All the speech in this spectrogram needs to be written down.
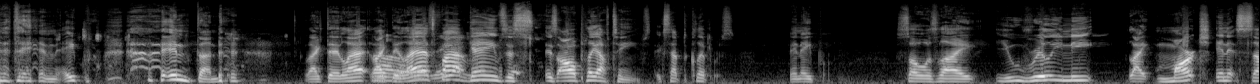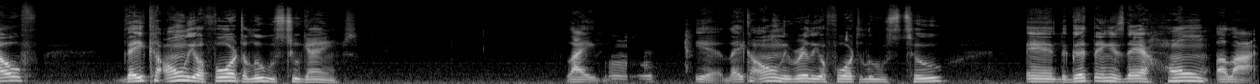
in April in Thunder. Like their la- like their Oh, last five games is is all playoff teams except the Clippers in April. So it's like you really need like March in itself. They can only afford to lose two games. Like Mhm. yeah, they can only really afford to lose two. And the good thing is they're home a lot.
